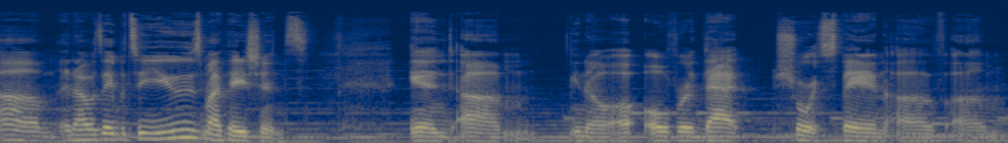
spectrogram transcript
um, and I was able to use my patience. And, um, you know, uh, over that short span of um,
